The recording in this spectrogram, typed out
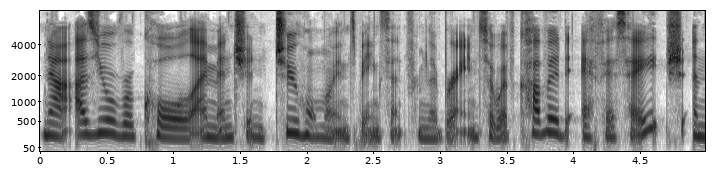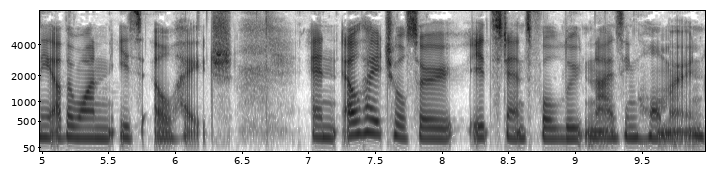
Now, as you'll recall, I mentioned two hormones being sent from the brain. So we've covered FSH, and the other one is LH. And LH also, it stands for luteinizing hormone.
